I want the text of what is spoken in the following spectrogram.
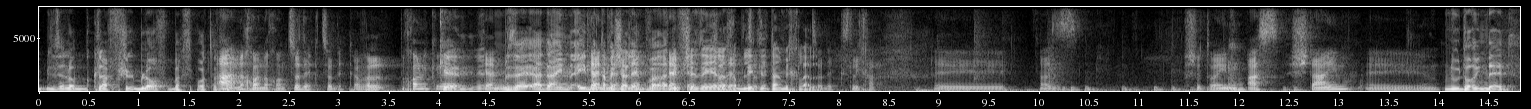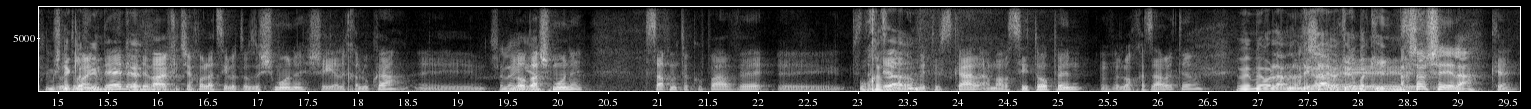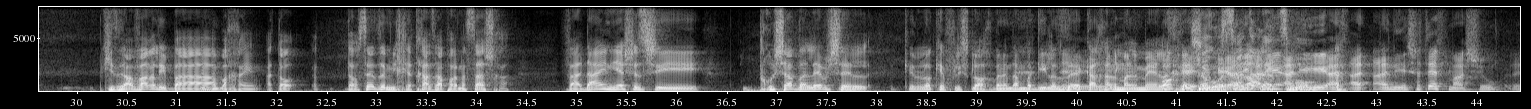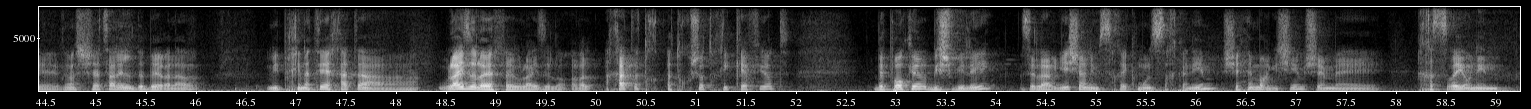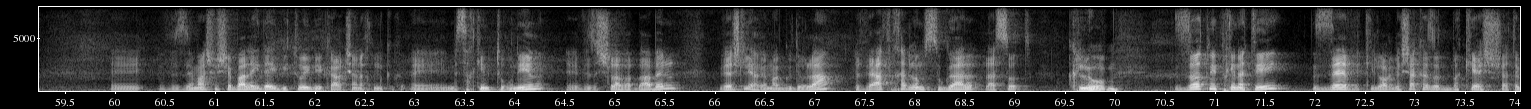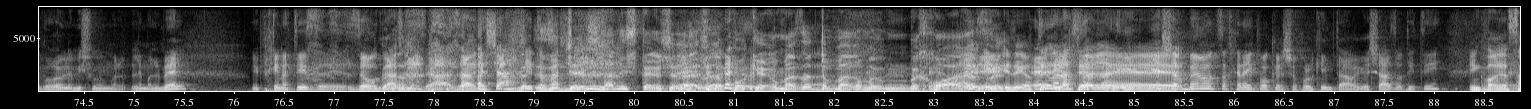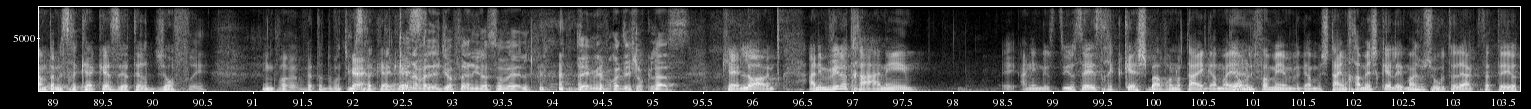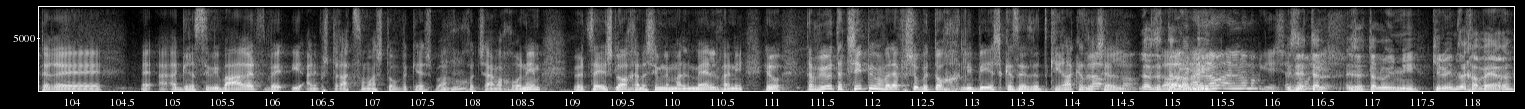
זה לא קלף של בלוף בספורט הזה. אה, נכון, נכון, צודק, צודק, אבל בכל מקרה, כן, זה עדיין, אם כן, אתה כן, משלם כן, כבר, כן, עדיף כן, שזה יהיה לך צודק, בלי צודק, תלתן בכלל. צודק, סליחה. אה, אז פשוט ראינו אס 2. drawing dead, עם שני קלפים. dead, כן. הדבר היחיד שיכול להציל אותו זה 8, שיהיה לחלוקה. אה, לא הגיע. בא 8. אספנו את הקופה ו... אה, הוא חזר? מתוסכל, אמר seat open, ולא חזר יותר. ומעולם לא נראה יותר אה, ב Kings. עכשיו שאלה, כן. כי זה עבר לי בחיים. אתה, אתה עושה את זה מחייתך, זה הפרנסה שלך. ועדיין יש איזושהי תחושה בלב של, כאילו לא כיף לשלוח בן אדם בגיל הזה אה, ככה למלמל אחרי אוקיי, שהוא הוא אוקיי, אני- לעצמו. אני- אשתף משהו, זה משהו שיצא לי לדבר עליו. מבחינתי אחת ה... אולי זה לא יפה, אולי זה לא, אבל אחת התח- התחושות הכי כיפיות בפוקר בשבילי, זה להרגיש שאני משחק מול שחקנים שהם מרגישים שהם אה, חסרי אונים. אה, וזה משהו שבא לידי ביטוי בעיקר כשאנחנו אה, משחקים טורניר, וזה שלב הבאבל, ויש לי ערימה גדולה, ואף אחד לא מסוגל לעשות כלום. זאת מבחינתי, זה וכאילו הרגשה כזאת בקש, שאתה גורם למישהו למלמל, מבחינתי זה, זה אורגזמה, זה, זה ההרגשה הכי זה- זה טובה שלי. ג'יימי לניסטר של של הפוקר, מה זה הדבר המכוער הזה? זה יותר, אין מה לעשות, יותר, אני- אה, יש הרבה מאוד שחקני פוקר שחולקים את ההרגשה הזאת איתי. אם כבר שמת אה, משחקי הכס זה יותר ג'ופרי. אם כבר הבאת דמות של כן, משחקי כן. הכס. כן, אבל לג'ופר אני לא סובל. ג'יימי לפחות יש לו class. כן, לא, אני מבין אותך, אני... אני יוצא לשחק cash בעוונותיי, גם היום כן. לפעמים, וגם 2-5 כאלה, משהו שהוא, אתה יודע, קצת יותר אה, אה, אגרסיבי בארץ, ואני פשוט רץ ממש טוב ב cash בחודשיים האחרונים, ויוצא לשלוח אנשים למלמל, ואני, כאילו, תביאו את הצ'יפים, אבל איפשהו בתוך ליבי יש כזה, איזה דקירה כזאת לא, של... לא. לא, זה לא, תלוי לא, מי. אני לא, מרגיש. זה תלוי מי. כאילו אם זה חבר,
